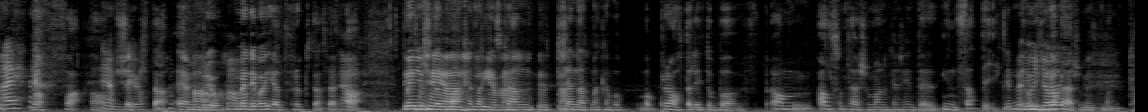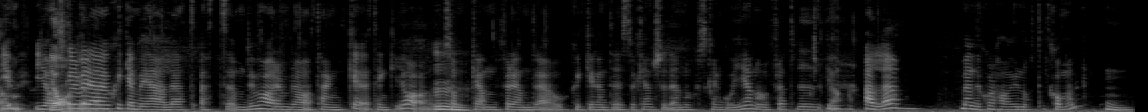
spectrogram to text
Nej. Vad fan, ja, Embryo. ursäkta, embryo. Ja. Men det var helt fruktansvärt. Ja. Men just kan att man kan faktiskt kan utan. känna att man kan prata lite och bara, ja, allt sånt här som man kanske inte är insatt i. Ja, men- och jag- det här som inte man kan. Jag, jag Jag skulle vilja skicka med alla att, att om du har en bra tanke, tänker jag, Mm. som kan förändra och skicka den till dig så kanske den också kan gå igenom. För att vi Ja. alla människor har ju något att komma med. Mm.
